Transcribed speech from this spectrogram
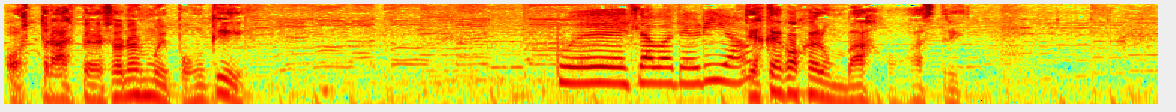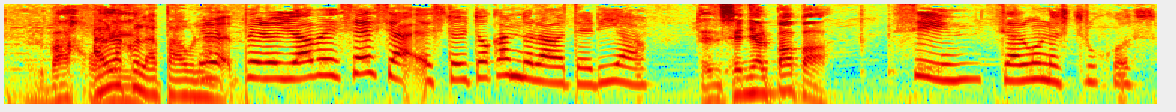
Ostras, pero eso no es muy punky. Pues la batería. Tienes que coger un bajo, Astrid. El bajo. Habla ahí. con la Paula. Pero, pero yo a veces ya estoy tocando la batería. Te enseña el Papa. Sí, sé algunos trucos.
